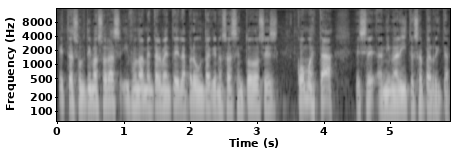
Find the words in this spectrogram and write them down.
estas últimas horas y fundamentalmente la pregunta que nos hacen todos es, ¿cómo está ese animalito, esa perrita?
